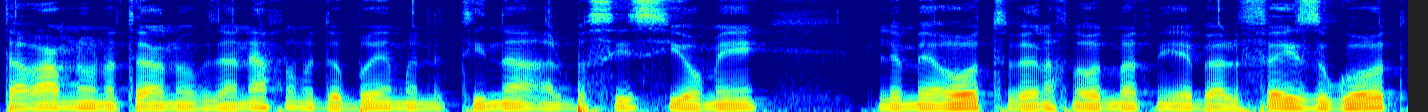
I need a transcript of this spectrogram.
תרמנו, נתנו, וזה אנחנו מדברים על נתינה על בסיס יומי למאות, ואנחנו עוד מעט נהיה באלפי זוגות.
